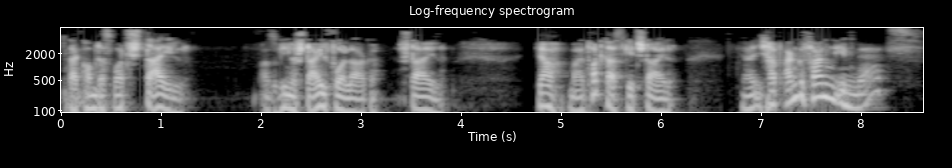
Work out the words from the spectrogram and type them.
da kommt das Wort steil. Also wie eine Steilvorlage. Steil. ja, mein Podcast geht steil. Ja, ich habe angefangen im März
